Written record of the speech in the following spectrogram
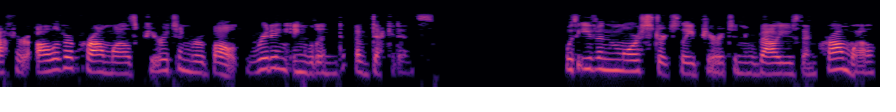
after Oliver Cromwell's Puritan revolt ridding England of decadence. With even more strictly Puritan values than Cromwell,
